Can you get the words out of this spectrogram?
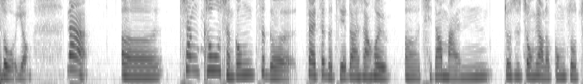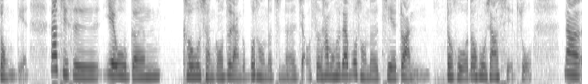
作用。嗯、那呃，像客户成功这个，在这个阶段上会呃起到蛮就是重要的工作重点。那其实业务跟客户成功这两个不同的职能的角色，他们会在不同的阶段的活动互相协作。那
